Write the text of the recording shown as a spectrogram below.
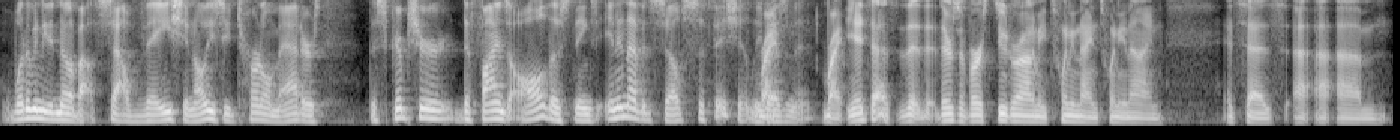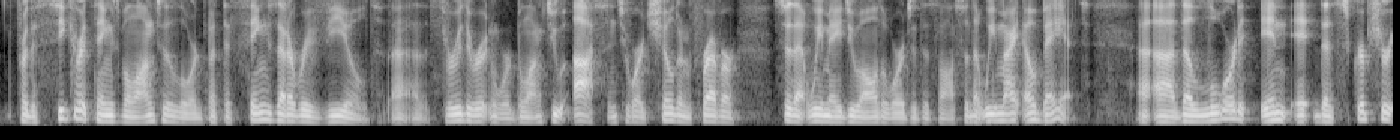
What do we need to know about salvation, all these eternal matters? The scripture defines all those things in and of itself sufficiently, right. doesn't it? Right. It does. There's a verse, Deuteronomy 29 29 it says, uh, uh, um, For the secret things belong to the Lord, but the things that are revealed uh, through the written word belong to us and to our children forever, so that we may do all the words of this law, so that we might obey it. Uh, uh, the Lord in it, the scripture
